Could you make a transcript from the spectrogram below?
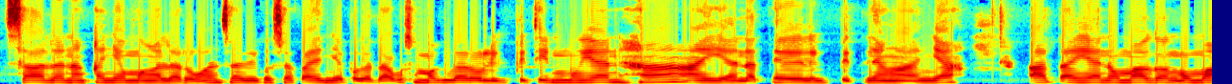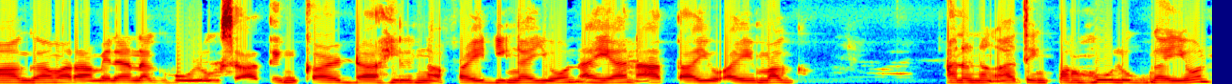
sala ng kanyang mga laruan. Sabi ko sa kanya pagkatapos maglaro ligpitin mo yan ha. Ayan at nililigpit niya nga niya. At ayan, umagang umaga, marami na naghulog sa ating card dahil nga Friday ngayon. Ayan, at tayo ay mag, ano ng ating panghulog ngayon.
